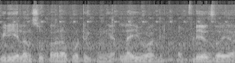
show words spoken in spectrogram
வீடியோ எல்லாம் சூப்பராக போட்டிருக்கீங்க. லைவ் வாங்க. அப்படியே சோயா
